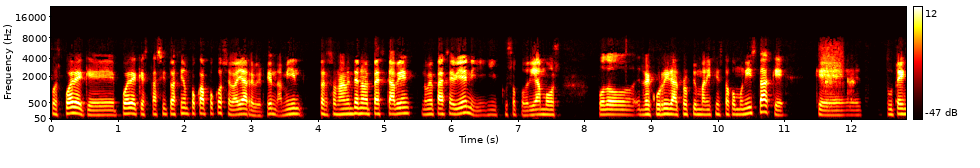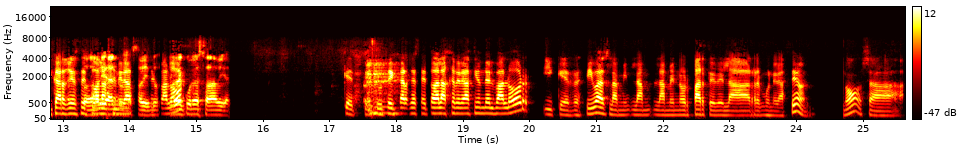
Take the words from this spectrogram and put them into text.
pues puede que, puede que esta situación poco a poco se vaya revirtiendo. A mí personalmente no me parezca bien, no me parece bien, e incluso podríamos, puedo recurrir al propio manifiesto comunista que, que tú te encargues de toda la generación del valor. todavía. Que, tú te encargues de toda la generación del valor y que recibas la, menor parte de la remuneración, ¿no? O sea,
